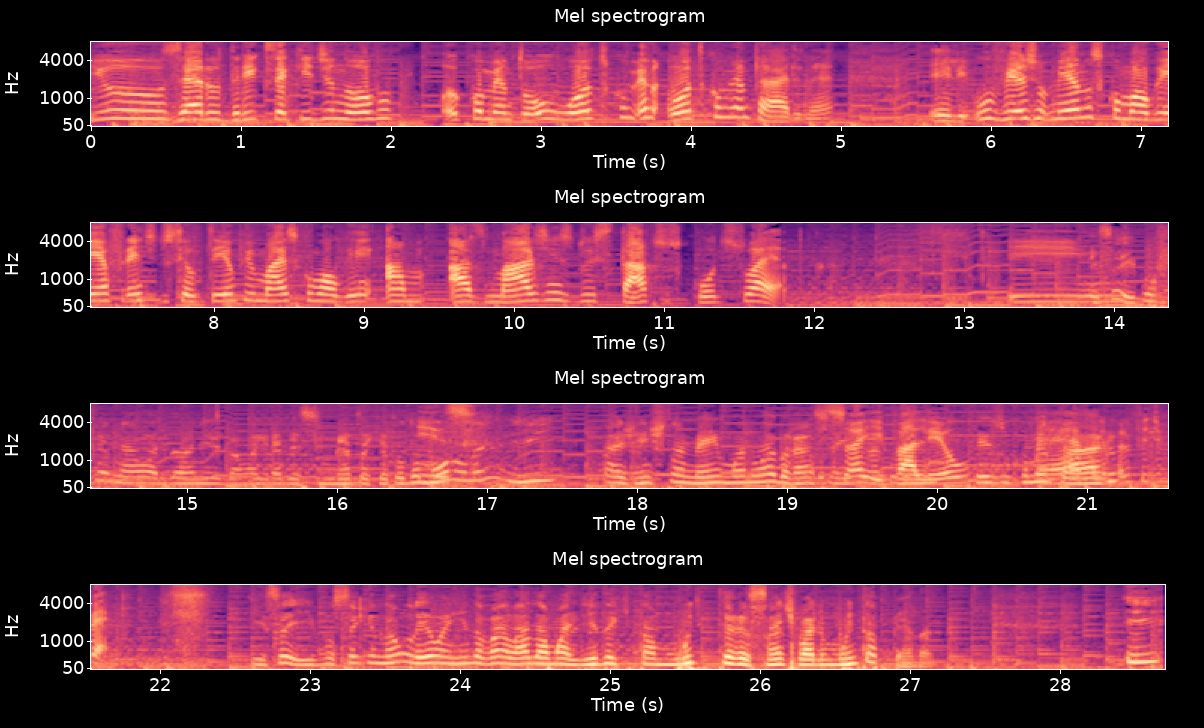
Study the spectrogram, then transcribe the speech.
E o Zero Drix aqui de novo comentou o outro, outro comentário, né? Ele o vejo menos como alguém à frente do seu tempo e mais como alguém às margens do status quo de sua época. E... Isso aí, por final, a Dani dá um agradecimento aqui a todo Isso. mundo, né? E a gente também manda um abraço Isso aí, aí valeu. Fez o comentário. É, valeu pelo feedback. Isso aí, você que não leu ainda, vai lá dar uma lida que está muito interessante, vale muito a pena. E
